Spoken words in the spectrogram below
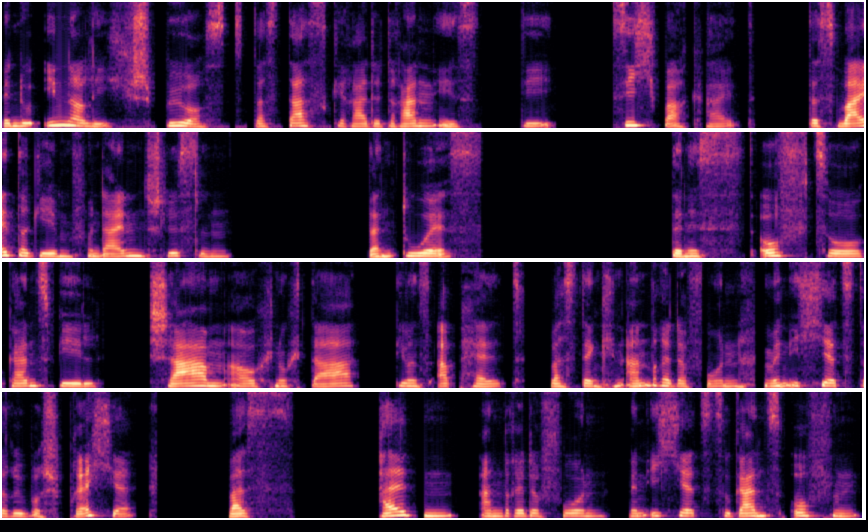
wenn du innerlich spürst, dass das gerade dran ist, die Sichtbarkeit, das Weitergeben von deinen Schlüsseln, dann tu es. Denn es ist oft so ganz viel Scham auch noch da, die uns abhält. Was denken andere davon, wenn ich jetzt darüber spreche? Was halten andere davon, wenn ich jetzt so ganz offen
